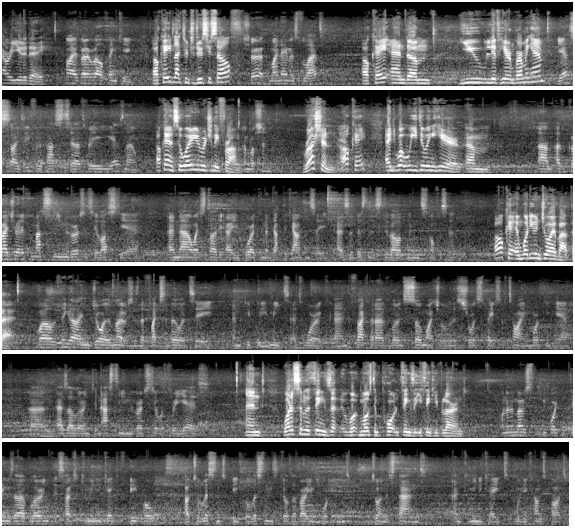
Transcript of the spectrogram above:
are you today? Hi, very well, thank you. Okay, you'd like to introduce yourself? Sure, my name is Vlad. Okay, and um, you live here in Birmingham? Yes, I do for the past uh, three years now. Okay, and so where are you originally from? I'm Russian. Russian, okay. And what were you doing here? Um, Um, I've graduated from Aston University last year, and now I study. I work in Adapt Accountancy as a business development officer. okay, and what do you enjoy about that? Well, the thing that I enjoy the most is the flexibility and the people you meet at work, and the fact that I've learned so much over this short space of time working here, uh, as I learned in Aston University over three years. And what are some of the things that, what most important things that you think you've learned? One of the most important things that I've learned is how to communicate with people, how to listen to people. Listening skills are very important to understand and communicate with your counterpart.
